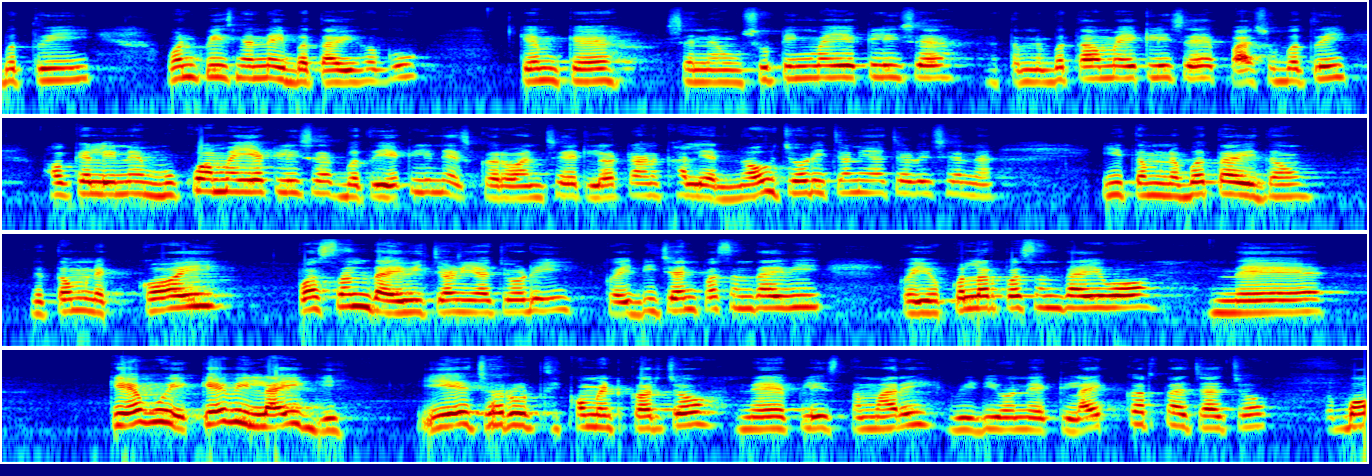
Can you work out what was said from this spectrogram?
બધું વન પીસને નહીં બતાવી શકું. કેમ કે છે ને હું શૂટિંગમાં એકલી છે, તમને બતાવવામાં એકલી છે, પાછું બધું હકેલીને મૂકવામાં એકલી છે, બધું એકલીને જ કરવાનું છે. એટલે અટાણ ખાલી આ નવ જોડી ચણિયા ચોળી છે ને એ તમને બતાવી દઉં. ને તમને કઈ પસંદ આવી ચણિયા ચોળી, કઈ ડિઝાઇન પસંદ આવી, કયો કલર પસંદ આવ્યો ને કેવું, કેવી લાગી? એ જરૂરથી કોમેન્ટ કરજો ને પ્લીઝ તમારી વિડીયોને એક લાઇક કરતા જાજો. બહુ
